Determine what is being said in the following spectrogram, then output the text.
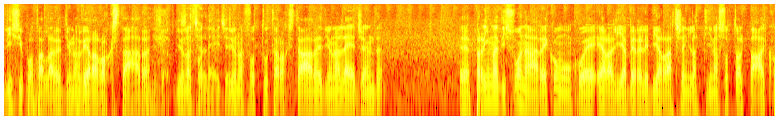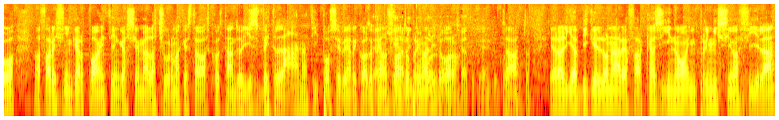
lì si può parlare di una vera rockstar, Esatto, di una, fo- di una fottuta rockstar e di una legend. Eh, prima di suonare comunque era lì a bere le birracce in lattina sotto al palco a fare i finger pointing assieme alla ciurma che stava ascoltando gli Svetlana tipo se ben ricordo che Certo, hanno suonato prima di con loro Certo, che Esatto, era lì a bighellonare a far casino in primissima fila,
